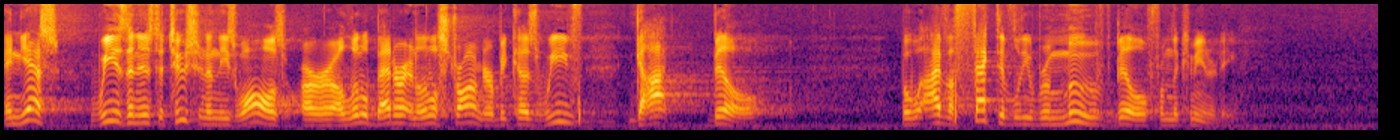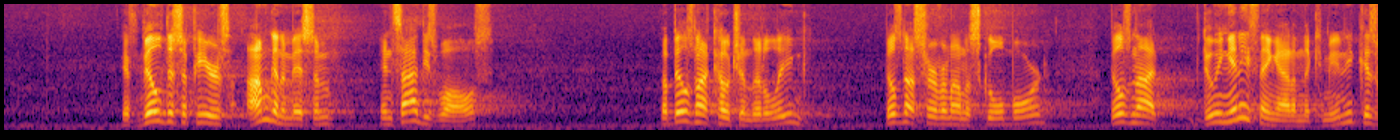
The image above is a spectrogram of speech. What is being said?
And yes, we as an institution in these walls are a little better and a little stronger because we've got Bill. But I've effectively removed Bill from the community. If Bill disappears, I'm going to miss him inside these walls. But Bill's not coaching Little League. Bill's not serving on a school board. Bill's not doing anything out in the community because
